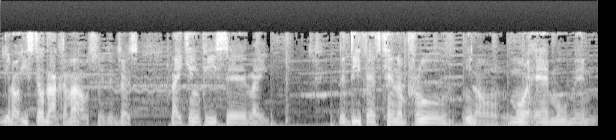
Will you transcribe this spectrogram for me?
you know, he still knocked him out. Shit, it just like King P said, like the defense can improve. You know, more head movement.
